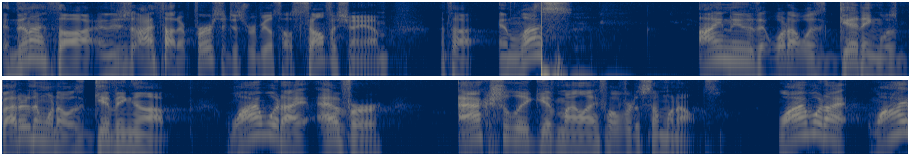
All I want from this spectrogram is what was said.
And then I thought, and just, I thought at first it just reveals how selfish I am. I thought, unless I knew that what I was getting was better than what I was giving up, why would I ever actually give my life over to someone else? Why would I, why,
